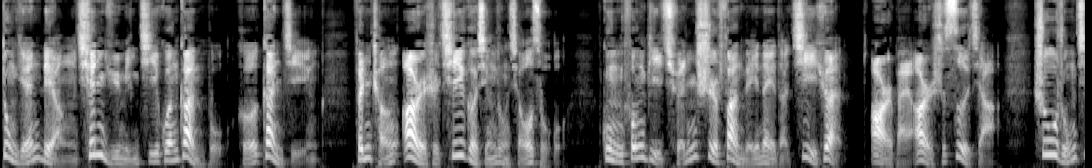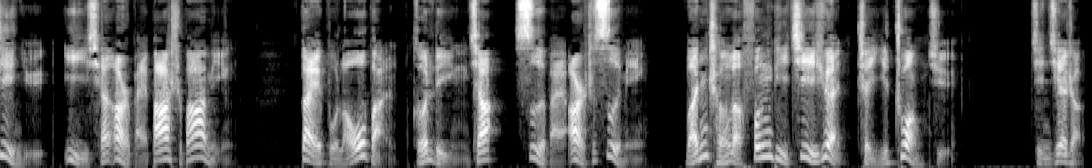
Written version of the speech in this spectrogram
动员两千余名机关干部和干警，分成二十七个行动小组，共封闭全市范围内的妓院二百二十四家，收容妓女一千二百八十八名，逮捕老板和领家四百二十四名，完成了封闭妓院这一壮举。紧接着，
